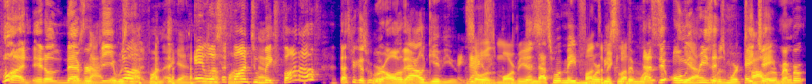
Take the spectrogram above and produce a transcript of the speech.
fun. It'll never it be. It was not fun again. It, it was, was fun, fun, to make fun of. That's because we were all well, there. I'll give you. Exactly. So was Morbius, and that's what made fun Morbius a little bit more. That's the only yeah, reason. It was more. Tolerable. Hey Jay, remember?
